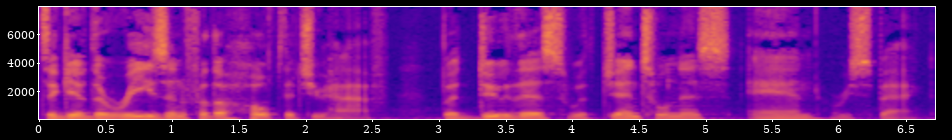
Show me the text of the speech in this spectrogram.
to give the reason for the hope that you have but do this with gentleness and respect.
